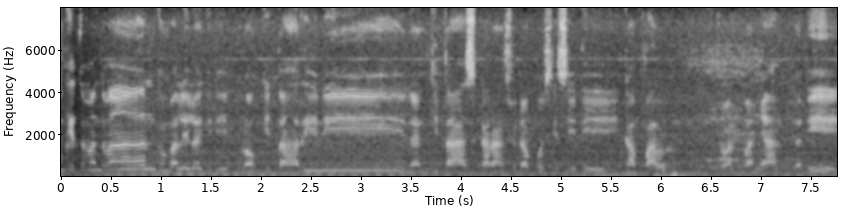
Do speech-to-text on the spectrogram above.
Oke teman-teman, kembali lagi di vlog kita hari ini dan kita sekarang sudah posisi di kapal teman-teman ya. Jadi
